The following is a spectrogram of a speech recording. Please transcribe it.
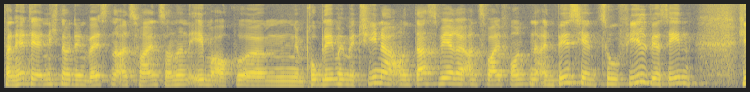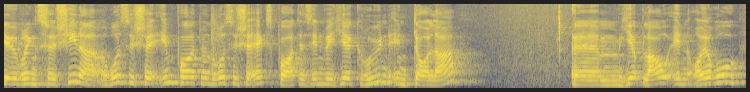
dann hätte er nicht nur den Westen als Feind, sondern eben auch ähm, Probleme mit China und das wäre an zwei Fronten ein bisschen zu viel. Wir sehen hier übrigens China, russische Importe und russische Exporte, sehen wir hier grün in Dollar. Ähm, hier blau in Euro.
